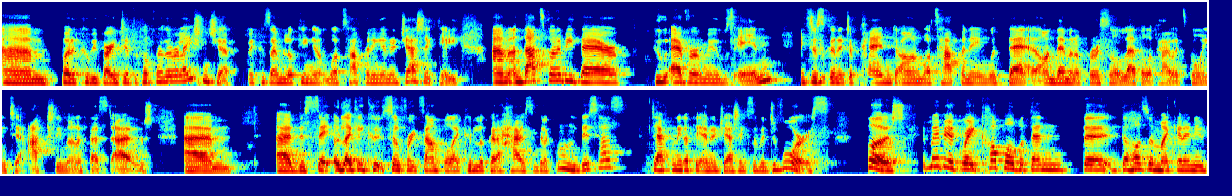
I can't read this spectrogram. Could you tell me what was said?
um but it could be very difficult for the relationship because i'm looking at what's happening energetically. Um and that's going to be there whoever moves in. It's just going to depend on what's happening with them on them on a personal level of how it's going to actually manifest out. Um uh the same like it could so for example i could look at a house and be like mm, this has definitely got the energetics of a divorce. But it might be a great couple but then the the husband might get a new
